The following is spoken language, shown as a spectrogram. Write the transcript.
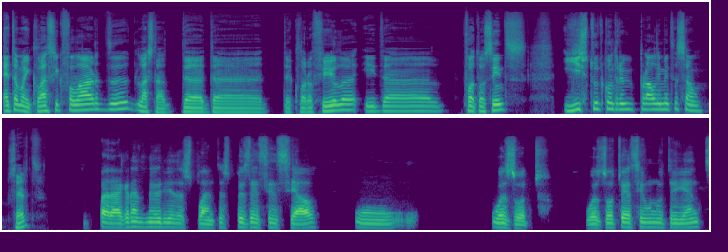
é também clássico falar de. Lá está, da, da, da clorofila e da fotossíntese. E isto tudo contribui para a alimentação, certo? Para a grande maioria das plantas, depois é essencial o, o azoto. O azoto é assim um nutriente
